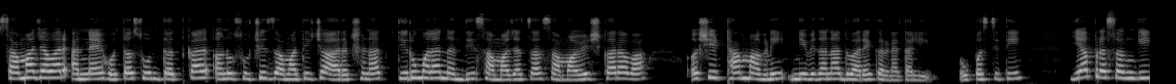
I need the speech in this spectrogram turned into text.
समाजावर अन्याय होत असून तत्काळ अनुसूचित जमातीच्या आरक्षणात तिरुमला नंदी समाजाचा समावेश करावा अशी ठाम मागणी निवेदनाद्वारे करण्यात आली. उपस्थिती या प्रसंगी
